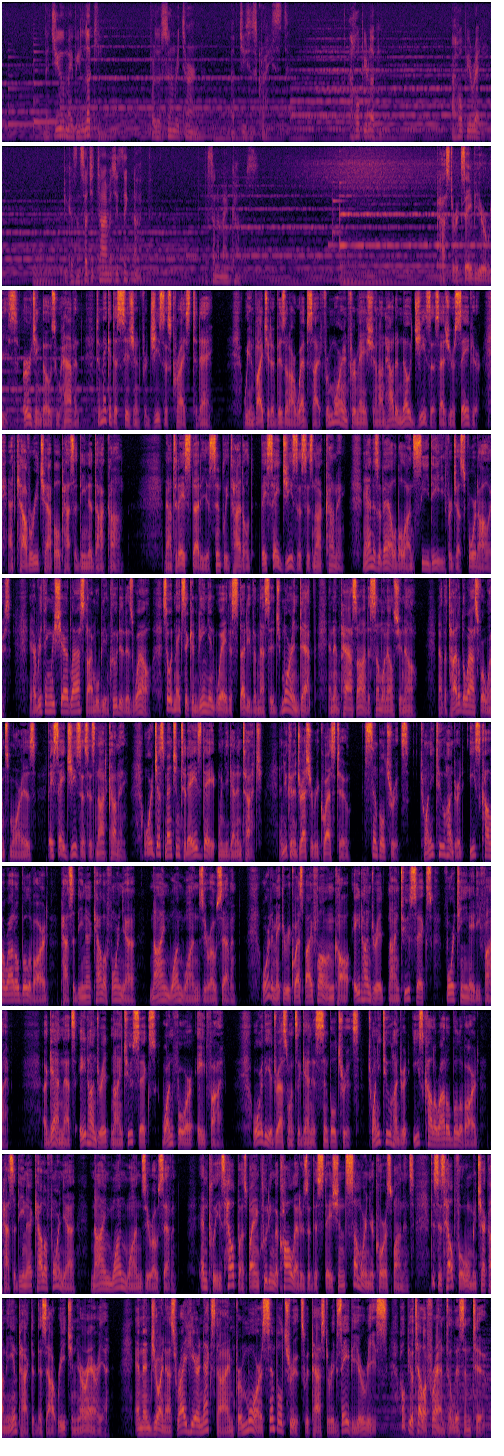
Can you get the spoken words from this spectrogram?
that you may be looking for the soon return of Jesus Christ. I hope you're looking. I hope you're ready. Because in such a time as you think not, the Son of Man comes. Pastor Xavier Reese urging those who haven't to make a decision for Jesus Christ today. We invite you to visit our website for more information on how to know Jesus as your Savior at calvarychapelpasadena.com. Now, today's study is simply titled, They Say Jesus is Not Coming, and is available on CD for just $4. Everything we shared last time will be included as well, so it makes a convenient way to study the message more in depth and then pass on to someone else you know. Now, the title to ask for once more is they say Jesus is not coming, or just mention today's date when you get in touch. And you can address your request to Simple Truths, 2200 East Colorado Boulevard, Pasadena, California, 91107. Or to make your request by phone, call 800 926 1485. Again, that's 800 926 1485. Or the address once again is Simple Truths, 2200 East Colorado Boulevard, Pasadena, California, 91107. And please help us by including the call letters of this station somewhere in your correspondence. This is helpful when we check on the impact of this outreach in your area. And then join us right here next time for more Simple Truths with Pastor Xavier Reese. Hope you'll tell a friend to listen too.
